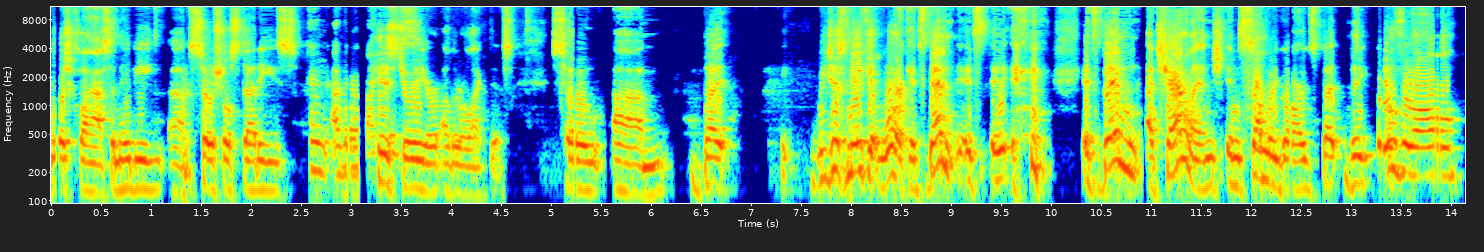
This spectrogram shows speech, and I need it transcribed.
English class, and maybe uh, social studies, And other electives. history, or other electives. So, um, but we just make it work. It's been it's it, it's been a challenge in some regards, but the overall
